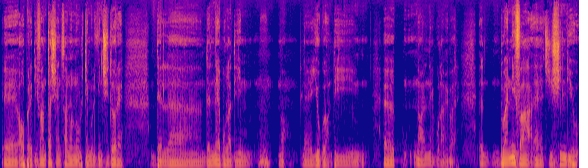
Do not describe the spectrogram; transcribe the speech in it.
eh, opere di fantascienza, non ultimo il vincitore del, del Nebula di, no, Hugo, di eh, no, il Nebula mi pare, eh, due anni fa, eh, Jixin Liu,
